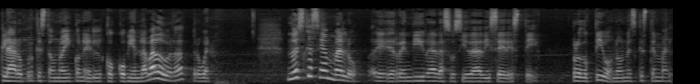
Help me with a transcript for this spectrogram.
Claro, porque está uno ahí con el coco bien lavado, ¿verdad? Pero bueno, no es que sea malo eh, rendir a la sociedad y ser este productivo, no, no es que esté mal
